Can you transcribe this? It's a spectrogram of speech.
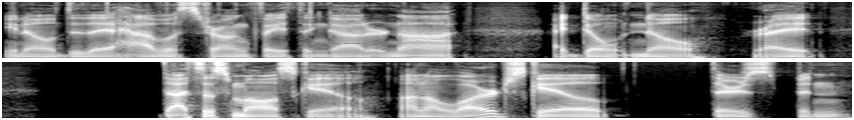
You know, do they have a strong faith in God or not? I don't know, right? That's a small scale. On a large scale, there's been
